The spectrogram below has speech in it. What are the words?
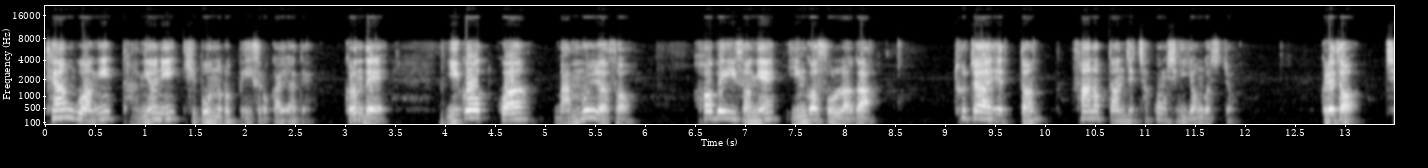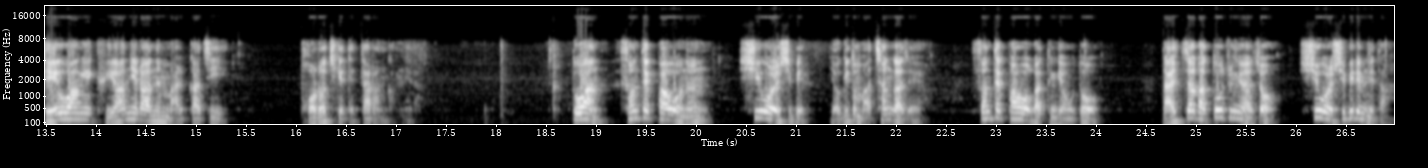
태양광이 당연히 기본으로 베이스로 깔려야 돼요. 그런데 이것과 맞물려서 허베이성의 인거솔라가 투자했던 산업단지 착공식이 연 것이죠. 그래서 제왕의 귀환이라는 말까지 벌어지게 됐다는 겁니다. 또한 선택파워는 10월 10일 여기도 마찬가지예요. 선택파워 같은 경우도 날짜가 또 중요하죠. 10월 10일입니다.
